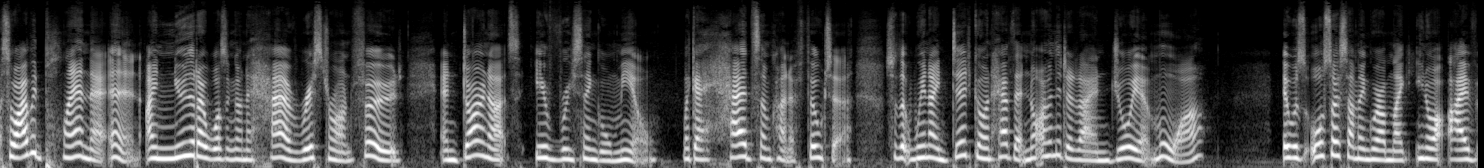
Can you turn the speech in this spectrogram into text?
so I would plan that in. I knew that I wasn't going to have restaurant food and donuts every single meal. Like I had some kind of filter so that when I did go and have that, not only did I enjoy it more, it was also something where I'm like, you know, I've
